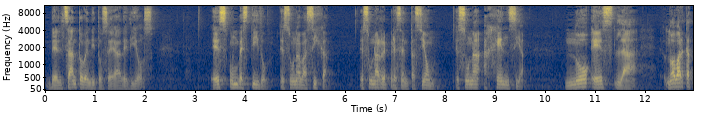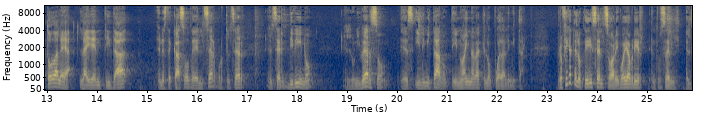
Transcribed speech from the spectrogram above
del Santo bendito sea de Dios es un vestido, es una vasija, es una representación, es una agencia. No es la, no abarca toda la, identidad, en este caso, del ser, porque el ser el ser divino, el universo, es ilimitado y no hay nada que lo pueda limitar. Pero fíjate lo que dice el Zohar y voy a abrir entonces el, el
